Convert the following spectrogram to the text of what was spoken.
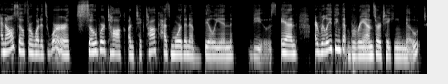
And also, for what it's worth, SoberTok on TikTok has more than a billion views. And I really think that brands are taking note.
